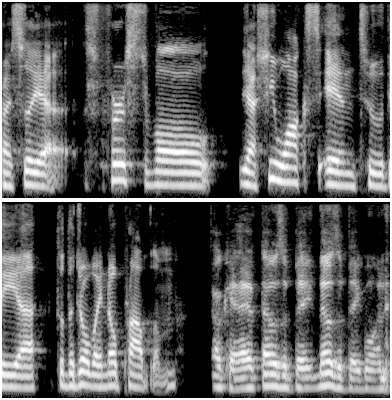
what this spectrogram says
Right. So yeah, first of all, yeah, she walks into the uh to the doorway, no problem. Okay, that, that was a big that was a big one.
